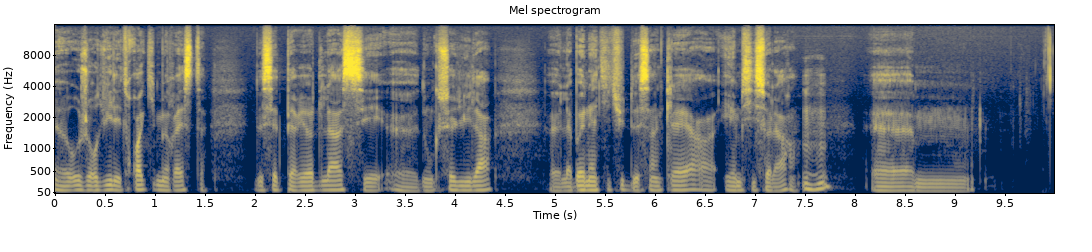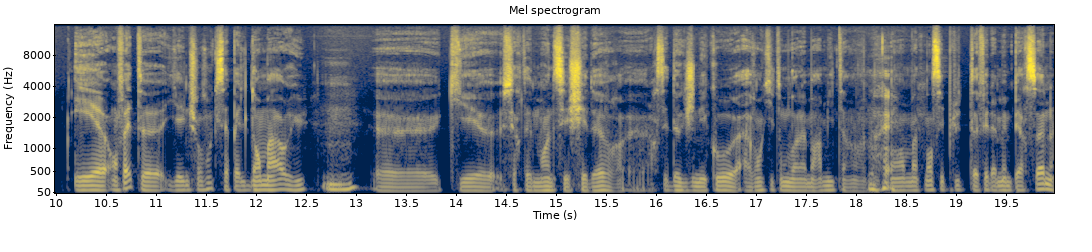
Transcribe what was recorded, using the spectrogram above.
Euh, Aujourd'hui, les trois qui me restent de cette période-là, c'est euh, donc celui-là, La bonne attitude de Sinclair et MC Solar. Mhm. Et euh, en fait, euh, il y a une chanson qui s'appelle Dans ma rue, Mhm. euh, qui est certainement un de ses chefs-d'œuvre. Alors c'est Doc Gineco avant qu'il tombe dans la marmite. hein. Maintenant, maintenant, c'est plus tout à fait la même personne.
